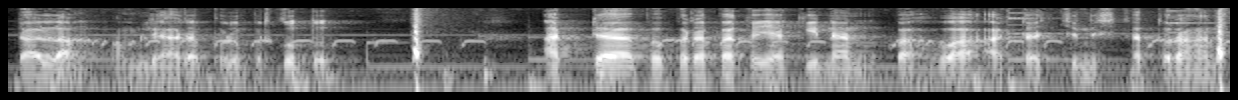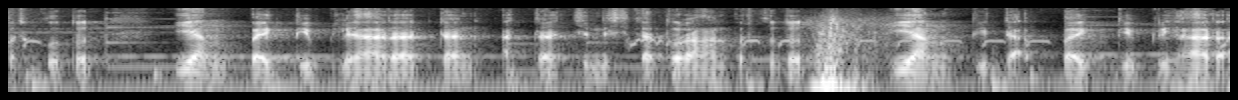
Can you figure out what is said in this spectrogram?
Dalam memelihara burung perkutut. Ada beberapa keyakinan bahwa ada jenis katurangan perkutut yang baik dipelihara dan ada jenis katurangan perkutut yang tidak baik dipelihara.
